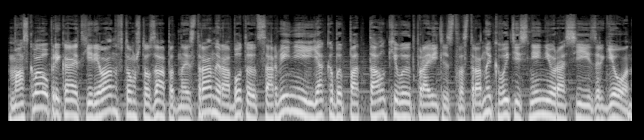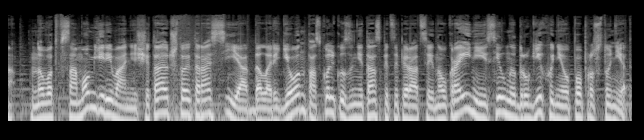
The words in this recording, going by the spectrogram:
Москва упрекает Ереван в том, что западные страны работают с Арменией и якобы подталкивают правительство страны к вытеснению России из региона. Но вот в самом Ереване считают, что это Россия отдала регион, поскольку занята спецоперацией на Украине и сил на других у нее попросту нет.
